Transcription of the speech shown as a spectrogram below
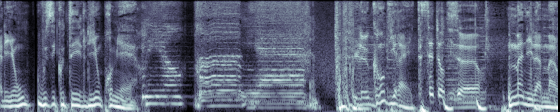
À Lyon, vous écoutez Lyon Première. Le grand direct, 7h10h. Manila Mao.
